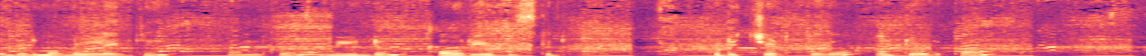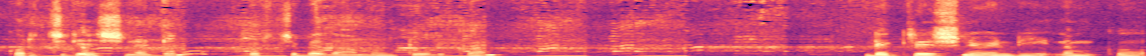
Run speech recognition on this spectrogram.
ഇതിന് മുകളിലേക്ക് നമുക്ക് വീണ്ടും ഓറിയോ ബിസ്ക്കറ്റ് പൊടിച്ചെടുത്തത് ഇട്ട് കൊടുക്കാം. കുറച്ച് കേശനട്ടും കുറച്ച് ബദാമും ഇട്ട് കൊടുക്കാം. ഡെക്കറേഷന് വേണ്ടി നമുക്ക്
